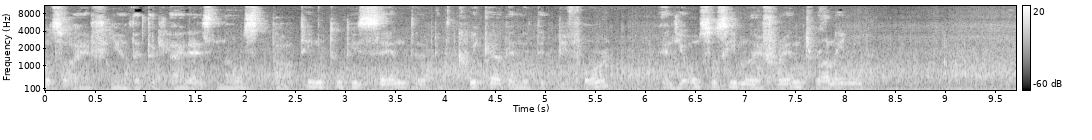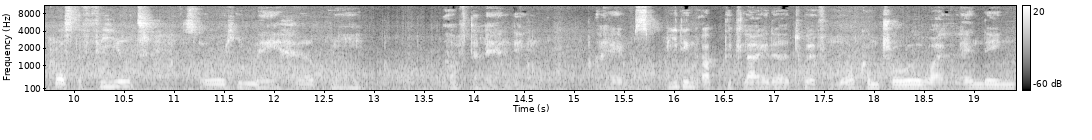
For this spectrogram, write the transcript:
also I feel that the glider is now starting to descend a bit quicker than it did before. And you also see my friend running across the field, so he may help me after landing. I am speeding up the glider to have more control while landing.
